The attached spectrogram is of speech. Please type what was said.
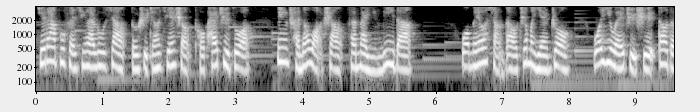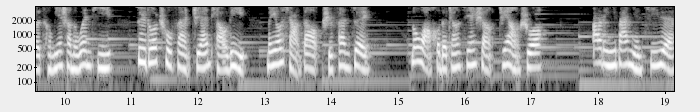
绝大部分性爱录像都是张先生偷拍制作，并传到网上贩卖盈利的。我没有想到这么严重，我以为只是道德层面上的问题，最多触犯治安条例，没有想到是犯罪。落网后的张先生这样说：，二零一八年七月，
